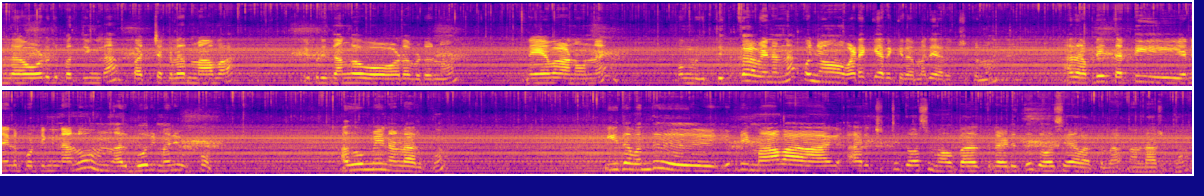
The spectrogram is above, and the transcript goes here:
இந்த ஓடுது பார்த்திங்களா? பச்சை கலர் மாவா? இப்படி தாங்க ஓட விடணும். நேவானோன்னு உங்களுக்கு திக்காக வேணும்னா கொஞ்சம் வடக்கி அரைக்கிற மாதிரி அரைச்சிக்கணும். அதை அப்படியே தட்டி எண்ணெயில் போட்டிங்கனாலும் அது பூரி மாதிரி உப்பும். அதுவுமே நல்லாயிருக்கும் இதை வந்து இப்படி மாவை அரைச்சிட்டு தோசை மாவு பதத்தில் எடுத்து தோசையாக வைக்கலாம் நல்லாயிருக்கும்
